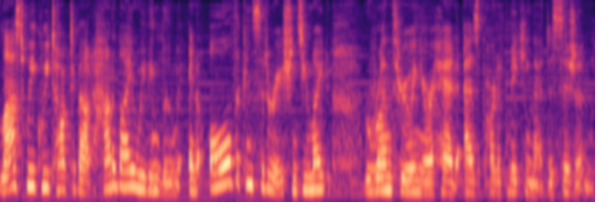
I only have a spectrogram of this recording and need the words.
Last week we talked about how to buy a weaving loom and all the considerations you might run through in your head as part of making that decision.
